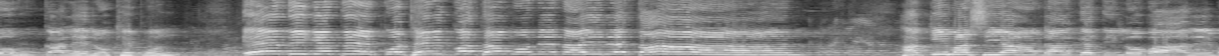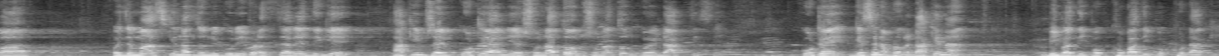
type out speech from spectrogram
বহু কালে রক্ষেপণ এদিকেতে কোঠের কথা মনে নাই রে তার। হাকিম আসিয়া ডাক দিল বারে বার। ওই যে মাছ কেনার জন্য ঘুরি বেড়াচ্ছে, আর এদিকে হাকিম সাহেব কোঠে আনিয়ে সনাতন সনাতন করে ডাকতেছে। কোঠে গেছেন আপনারা? ডাকে না? বিবাদী পক্ষ, বাদী পক্ষ ডাকে।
